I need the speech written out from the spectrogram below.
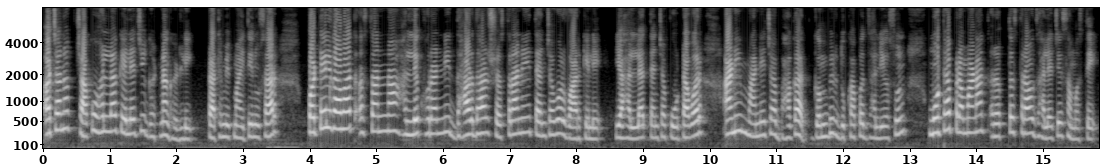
अचानक चाकू हल्ला केल्याची घटना घडली. प्राथमिक माहितीनुसार पटेल गावात असताना हल्लेखोरांनी धारधार शस्त्राने त्यांच्यावर वार केले. या हल्ल्यात त्यांच्या पोटावर आणि मानेच्या भागात गंभीर दुखापत झाली असून मोठ्या प्रमाणात रक्तस्राव झाल्याचे समजते.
